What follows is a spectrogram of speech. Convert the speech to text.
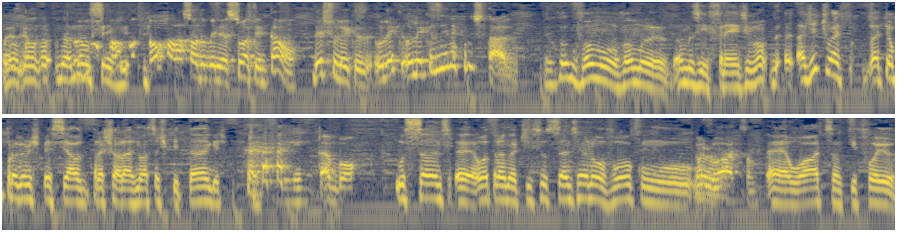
Não, é. não, não, não, sei. Vamos, vamos, falar só do Minnesota, então? Deixa o Lakers. O Lakers, o Lakers é inacreditável. Vamos, vamos, vamos, vamos em frente. Vamos, a gente vai, vai ter um programa especial para chorar as nossas pitangas. tá bom. O Santos, é, outra notícia, o Santos renovou com o, o Watson. É, o Watson, que foi,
